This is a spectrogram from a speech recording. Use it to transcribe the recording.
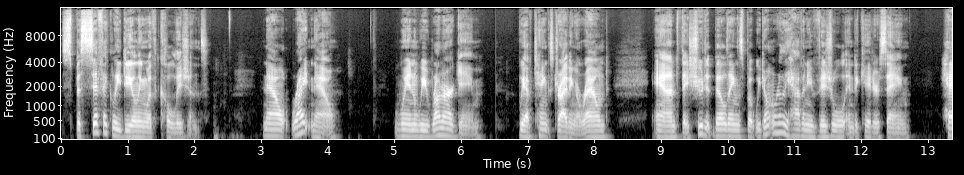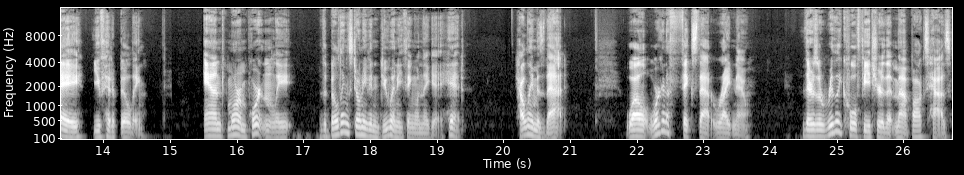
specifically dealing with collisions. Now, right now, when we run our game, we have tanks driving around, and they shoot at buildings, but we don't really have any visual indicator saying, hey, you've hit a building. And more importantly, the buildings don't even do anything when they get hit. How lame is that? Well, we're going to fix that right now. There's a really cool feature that Mapbox has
